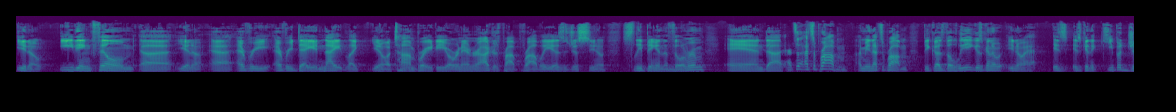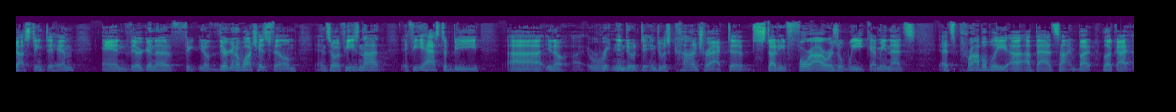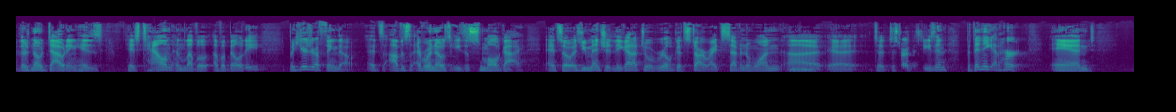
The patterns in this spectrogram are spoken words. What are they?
you know, eating film, uh, you know, uh, every every day and night, like you know, a Tom Brady or an Aaron Rodgers prob- probably is just you know sleeping in the film room, and uh, that's a, that's a problem. I mean, that's a problem because the league is going to you know is is going to keep adjusting to him, and they're going to you know they're going to watch his film, and so if he's not if he has to be uh, you know, uh, written into into his contract to study four hours a week. I mean, that's that's probably a, a bad sign. But look, I, there's no doubting his his talent and level of ability. But here's the thing, though. It's obviously everyone knows he's a small guy, and so as you mentioned, he got out to a real good start, right? Seven to one uh, mm-hmm. uh, to, to start the season, but then he got hurt, and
